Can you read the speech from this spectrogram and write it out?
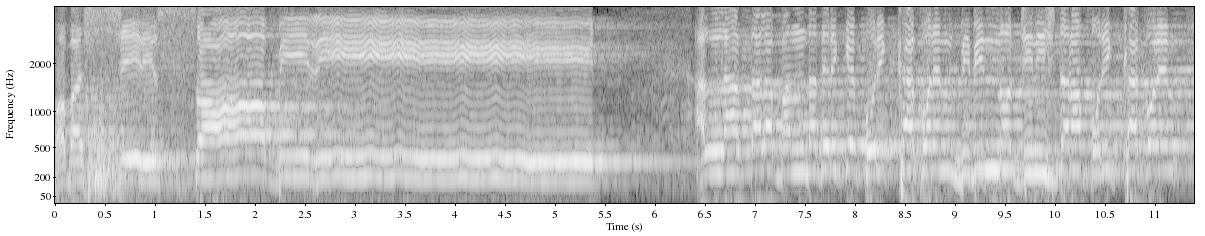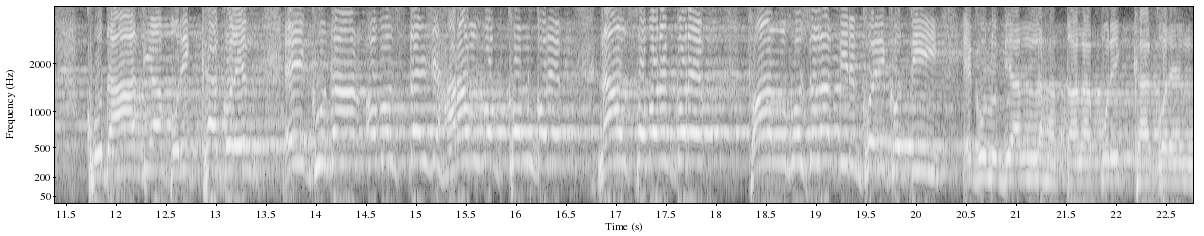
وبشر الصابرين আল্লাহ তালা বান্দাদেরকে পরীক্ষা করেন বিভিন্ন জিনিস দ্বারা পরীক্ষা করেন ক্ষুদা দিয়া পরীক্ষা করেন এই ক্ষুদার অবস্থায় সে হারাম বক্ষণ করে না সবর করে ফল ফসলাতির ক্ষয়ক্ষতি এগুলো দিয়ে আল্লাহ তালা পরীক্ষা করেন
